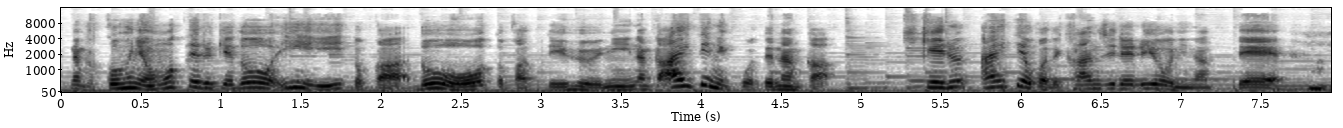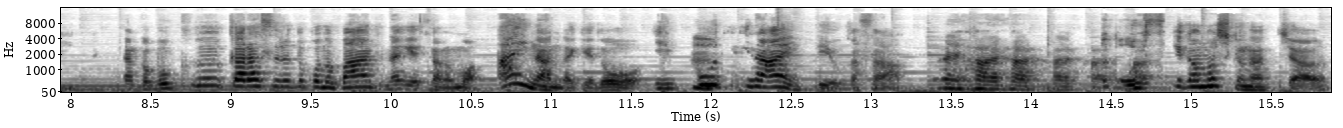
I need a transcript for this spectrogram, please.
うん、なんかこういうふうに思ってるけど、いい？とか、どう？とかっていうふうに、なんか相手にこうやってなんか聞ける、相手をこうやって感じれるようになって、なんか僕からするとこのバーンって投げてたのも愛なんだけど一方的な愛っていうかさ、はいはいはいはいちょっと押し付けがましくなっちゃう、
